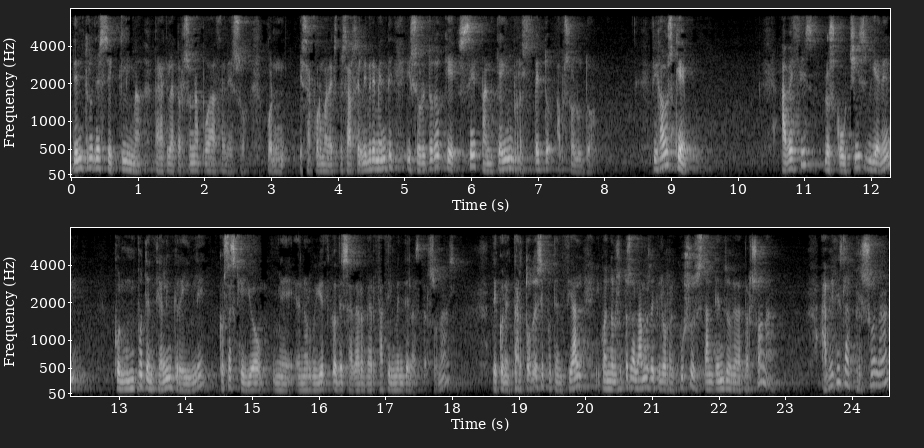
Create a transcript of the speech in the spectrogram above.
dentro de ese clima para que la persona pueda hacer eso, con esa forma de expresarse libremente y sobre todo que sepan que hay un respeto absoluto. Fijaos que a veces los coaches vienen con un potencial increíble, cosas que yo me enorgullezco de saber ver fácilmente en las personas, de conectar todo ese potencial y cuando nosotros hablamos de que los recursos están dentro de la persona. A veces la persona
